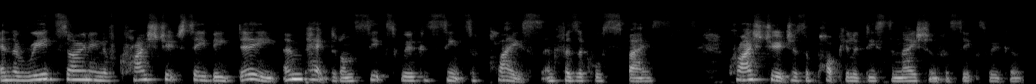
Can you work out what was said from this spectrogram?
and the red zoning of Christchurch CBD impacted on sex workers' sense of place and physical space. Christchurch is a popular destination for sex workers.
